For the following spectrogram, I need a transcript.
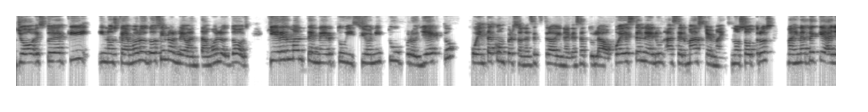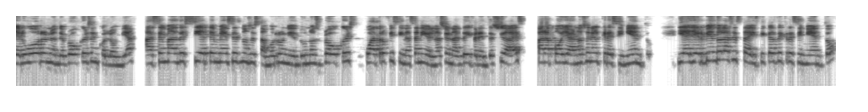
yo estoy aquí y nos caemos los dos y nos levantamos los dos. ¿Quieres mantener tu visión y tu proyecto? Cuenta con personas extraordinarias a tu lado. Puedes tener un, hacer masterminds. Nosotros, imagínate que ayer hubo reunión de brokers en Colombia. Hace más de siete meses nos estamos reuniendo unos brokers, cuatro oficinas a nivel nacional de diferentes ciudades para apoyarnos en el crecimiento. Y ayer viendo las estadísticas de crecimiento,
